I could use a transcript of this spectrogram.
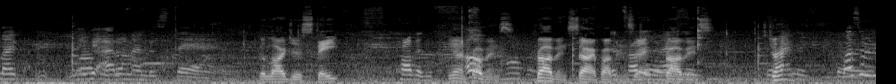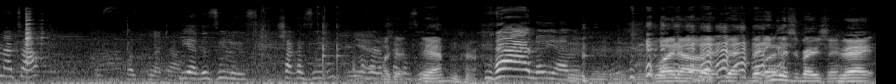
like maybe I don't understand. The largest state. Province? Yeah, Oh, province. province. Province. Sorry, province. It's Sorry, province. province. Johannesburg. KwaZulu Natal. KwaZulu-Natal. Yeah, the Zulus. Shaka Zulu. Ever Yeah. heard of Okay. Shaka Zulu? Yeah. Ah, no, you haven't. what? the, Uh, the, the English version, right.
